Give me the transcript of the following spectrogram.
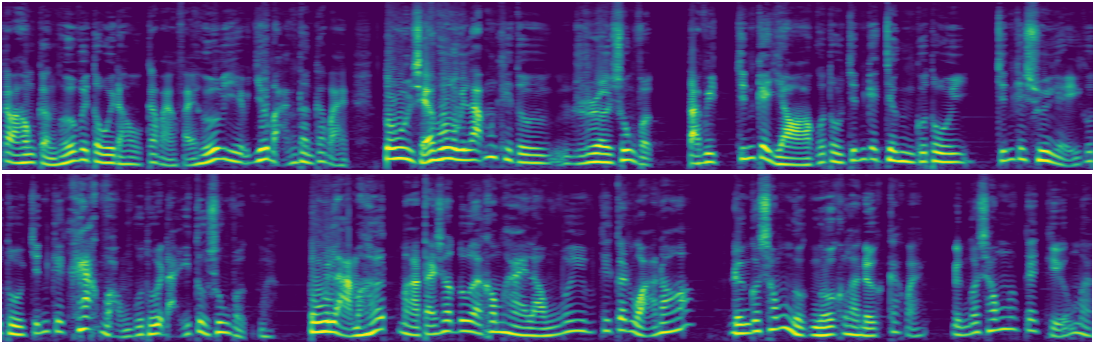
Các bạn không cần hứa với tôi đâu. Các bạn phải hứa với, với bản thân các bạn. Tôi sẽ vui lắm khi tôi rơi xuống vực. Tại vì chính cái giò của tôi chính cái chân của tôi chính cái suy nghĩ của tôi chính cái khát vọng của tôi đẩy tôi xuống vực mà. Tôi làm hết mà tại sao tôi lại không hài lòng với cái kết quả đó? Đừng có sống ngược ngược là được các bạn. Đừng có sống cái kiểu mà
